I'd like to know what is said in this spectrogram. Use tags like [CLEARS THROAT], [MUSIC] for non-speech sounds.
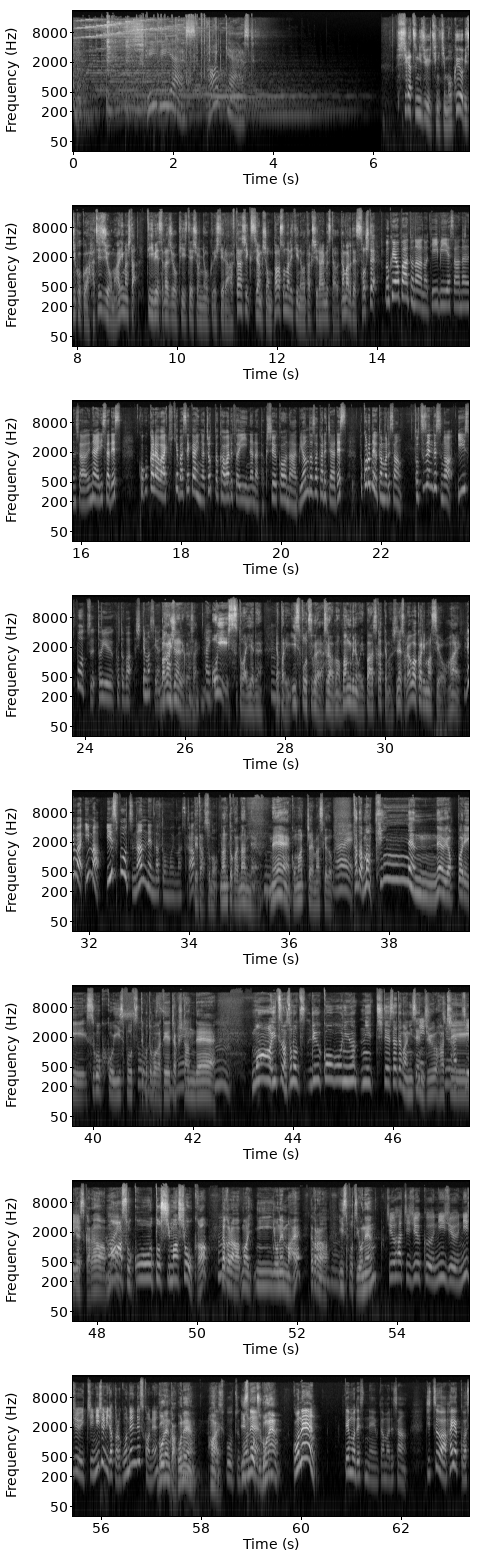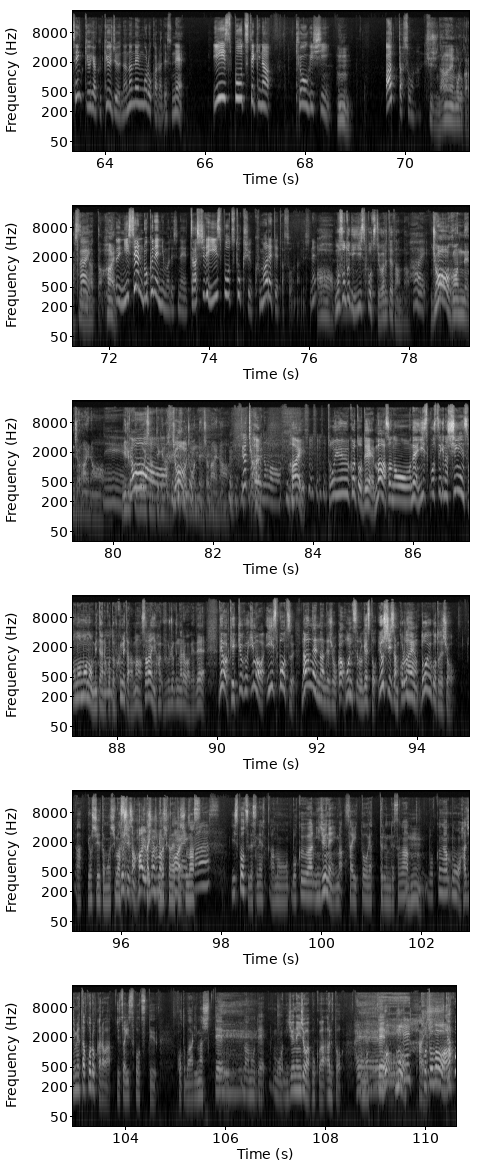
TBS Podcast 7月21日木曜日時刻は8時を回りました。TBS ラジオキーステーションにお送りしているアフターシックスジャンクションパーソナリティの私ライムスター歌丸です。そして木曜パートナーの TBS アナウンサーうなえりさですここからは聞けば世界がちょっと変わるといいなな特集コーナービヨンドザカルチャーです。ところで歌丸さん突然ですが e スポーツという言葉知ってますよね？バカにしないでください、はい。おいっすとはいえねうん。やっぱり e スポーツぐらいはそれはまあ番組でもいっぱい扱ってますしね。それはわかりますよ。はい。では今 e スポーツ何年だと思いますか？出た。そのなんとか何年。うん。ねえ困っちゃいますけど。はい。ただまあ近年ねやっぱりすごくこう e スポーツって言葉が定着したんでうんまあいつなその流行語になに指定されたのが2018 18ですから、はい。まあそことしましょうか、うん。だからまあ4年前？だからうんうん。e スポーツ4年？1819202122だから5年ですかね。5年か5年、うん。はい。e スポーツ e 5スポーツ年5年。5年。でもですね歌丸さん。実は早くは1997年頃からですね e スポーツ的な競技シーン。うんあったそうなんです。97年頃からすでにあった。はい、で2006年にもですね雑誌で e スポーツ特集組まれてたそうなんですね。ああもうその時 e スポーツって言われてたんだ。はい。じゃあ元年じゃないな、ねえ。ミルクボーイさん的な。じゃあ。元年じゃないな。[LAUGHS] じゃあちゃうのはい、ということでまあそのね e スポーツ的なシーンそのものみたいなことを含めたら、まあさらに古くなるわけで。では結局今は e スポーツ何年なんでしょうか？本日のゲストヨッシーさんこの辺どういうことでしょあ、ヨッシーと申します。ヨッシーさんはいよろしくお願いします。よろしくお願いいたします。E スポーツですね。あの僕は20年今サイトをやってるんですが、うん。僕がもう始めた頃からは実は e スポーツっていう言葉ありまして、なのでもう20年以上は僕はあるとう思ってもう言はい。葉はあっ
